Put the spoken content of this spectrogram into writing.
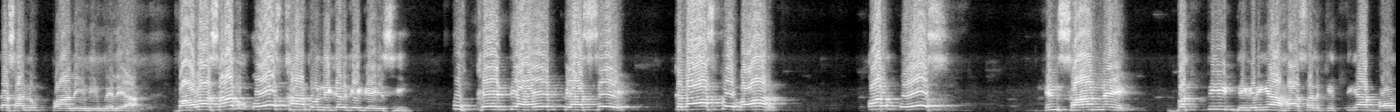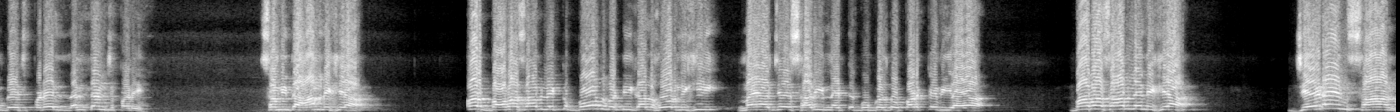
ਤਾਂ ਸਾਨੂੰ ਪਾਣੀ ਨਹੀਂ ਮਿਲਿਆ। ਬਾਬਾ ਸਾਹਿਬ ਉਸ ਥਾਂ ਤੋਂ ਨਿਕਲ ਕੇ ਗਏ ਸੀ। ਭੁੱਖੇ, ਧਿਆਏ, ਪਿਆਸੇ, ਕਲਾਸ ਤੋਂ ਬਾਹਰ। ਔਰ ਉਸ ਇਨਸਾਨ ਨੇ 32 ਡਿਗਰੀਆਂ ਹਾਸਲ ਕੀਤੀਆਂ, ਬੰਬੇ 'ਚ ਪੜ੍ਹੇ, ਲੰਡਨ 'ਚ ਪੜ੍ਹੇ। ਸੰਵਿਧਾਨ ਲਿਖਿਆ। ਔਰ ਬਾਬਾ ਸਾਹਿਬ ਨੇ ਇੱਕ ਬਹੁਤ ਵੱਡੀ ਗੱਲ ਹੋਰ ਲਿਖੀ। ਮੈਂ ਅੱਜ ਇਹ ਸਾਰੀ ਨੈਟ ਗੂਗਲ ਤੋਂ ਪੜ੍ਹ ਕੇ ਵੀ ਆਇਆ। ਬਾਬਾ ਸਾਹਿਬ ਨੇ ਲਿਖਿਆ, ਜਿਹੜੇ ਇਨਸਾਨ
